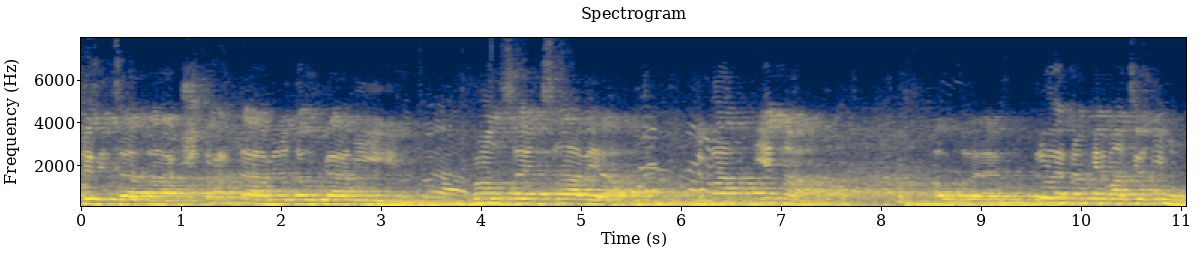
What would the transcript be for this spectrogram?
44. minuta utkání. Plzeň Slávia 2-1. Autorem druhé branky domácího týmu.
